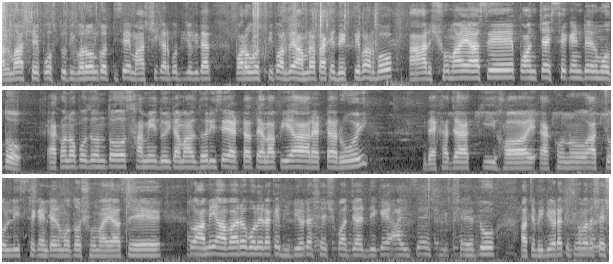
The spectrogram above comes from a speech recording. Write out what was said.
আলমাস সে প্রস্তুতি গ্রহণ করতেছে মাছ শিকার প্রতিযোগিতার পরবর্তী পর্বে। আমরা তাকে দেখতে পারব। আর সময় আছে পঞ্চাশ সেকেন্ডের মতো। এখনও পর্যন্ত স্বামী দুইটা মাছ ধরিছে, একটা তেলাপিয়া আর একটা রুই। দেখা যাক কি হয়। এখনও আর চল্লিশ সেকেন্ডের মতো সময় আছে। তো আমি আবারও বলে রাখি, ভিডিওটা শেষ পর্যায়ের দিকে আইছে সেহেতু আচ্ছা ভিডিওটা কিছু মতো শেষ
